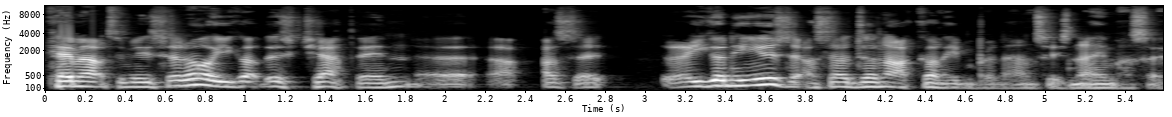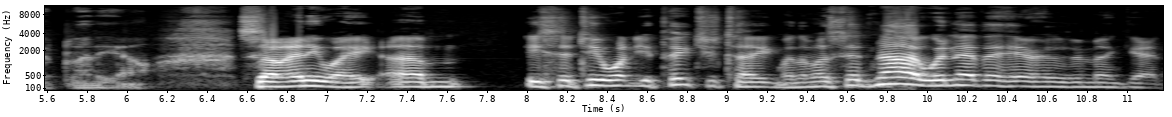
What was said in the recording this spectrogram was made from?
came out to me and said, oh, you got this chap in. Uh, I said, are you going to use it? I said, I don't know. I can't even pronounce his name. I said, bloody hell. So anyway, um, he said, Do you want your picture taken with him? I said, No, we'll never hear of him again.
